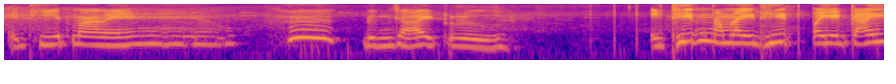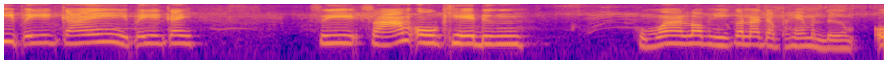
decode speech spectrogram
ไอ้ทีทมาแล้ว ดึงใช้อีกหรือ ไอ้ทิศทำอะไรไอ้ทิศไปไกลๆไปไกลๆไปไกลๆสี่สามโอเคดึง ผมว่ารอบนี้ก็น่าจะแพ้เหมือนเดิม โอ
